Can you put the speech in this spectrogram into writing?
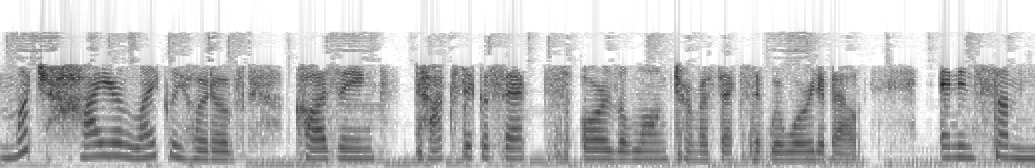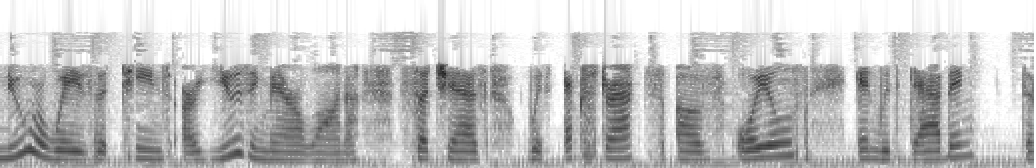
much higher likelihood of causing toxic effects or the long-term effects that we're worried about. And in some newer ways that teens are using marijuana, such as with extracts of oils and with dabbing, the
